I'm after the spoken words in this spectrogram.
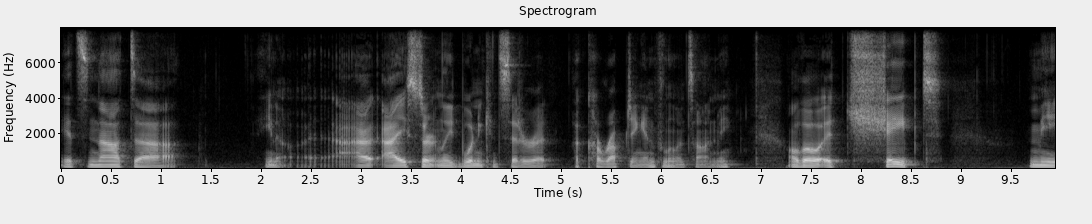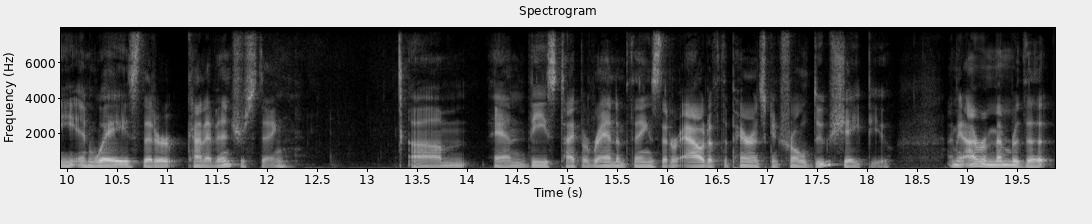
it's not. Uh, you know, I I certainly wouldn't consider it a corrupting influence on me, although it shaped me in ways that are kind of interesting. Um, and these type of random things that are out of the parent's control do shape you. I mean, I remember the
